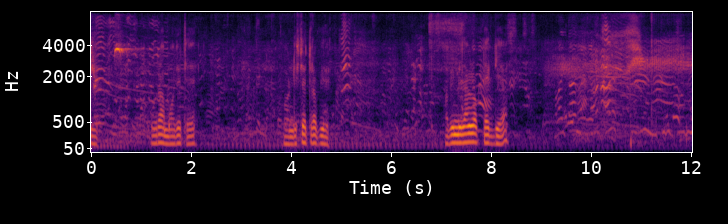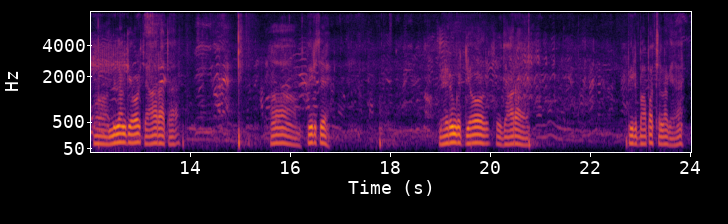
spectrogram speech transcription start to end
हैं। पूरा मौजूद है। और दूसरी तरफ़ ये अभी मिलान लोग फेंक दिया। हाँ मिलान की ओर से आ रहा था। हाँ फिर से। मेहरून की ओर से जा रहा है। फिर वापस चला गया है।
